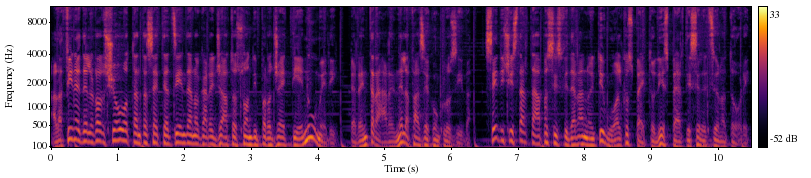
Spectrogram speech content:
Alla fine del roadshow 87 aziende hanno gareggiato a suon di progetti e numeri per entrare nella fase conclusiva. 16 start-up si sfideranno in tv al cospetto di esperti selezionatori.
